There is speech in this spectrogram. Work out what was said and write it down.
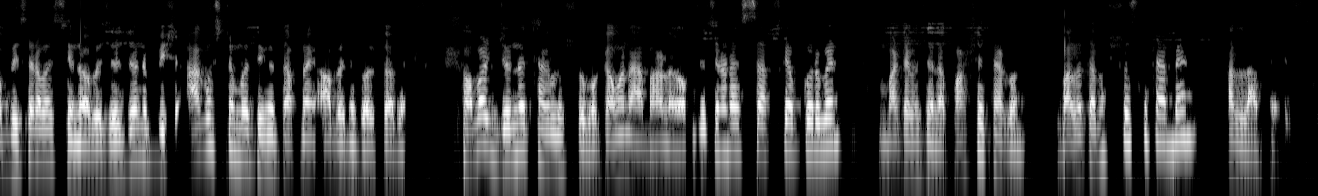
অফিসার বা সিনিয়র অফিসের জন্য বিশ আগস্টের মধ্যে কিন্তু আপনাকে আবেদন করতে হবে। সবার জন্য থাকলে শুভকামনা। ভালো অফিসের চ্যানেলটা সাবস্ক্রাইব করবেন মাঠে চ্যানেল পাশে থাকুন। ভালো থাকবেন সুস্থ থাকবেন। আল্লাহ হাফেজ।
